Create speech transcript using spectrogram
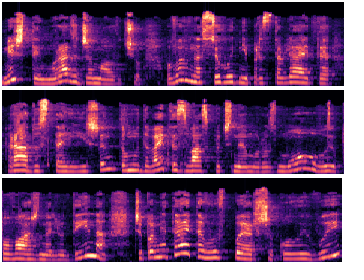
Між тим, Мурат Джамаличу, ви в нас сьогодні представляєте раду старішин, тому давайте з вас почнемо розмову. Ви поважна людина. Чи пам'ятаєте ви вперше, коли ви,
